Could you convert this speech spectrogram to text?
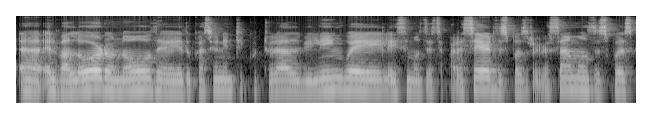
eh, el valor o no de educación intercultural bilingüe. Le hicimos desaparecer, después regresamos, después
